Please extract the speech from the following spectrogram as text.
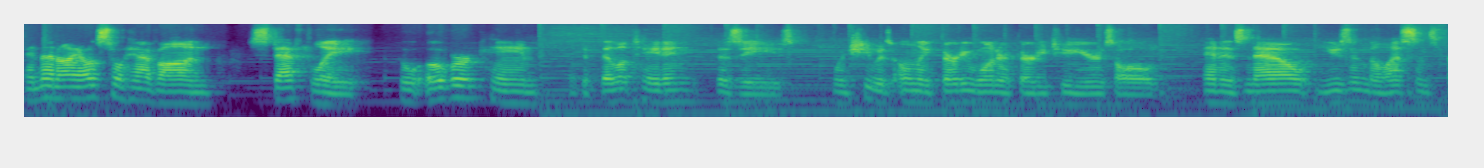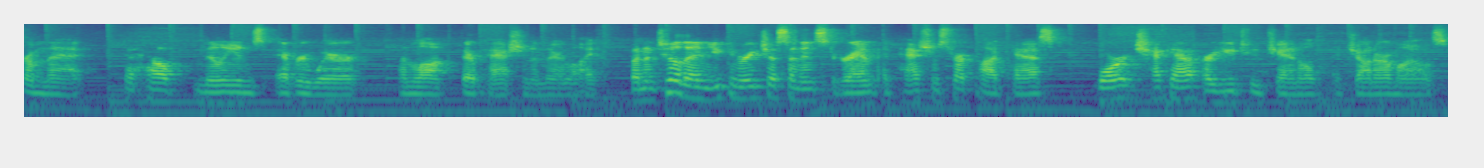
And then I also have on Steph Lee, who overcame a debilitating disease when she was only 31 or 32 years old and is now using the lessons from that to help millions everywhere unlock their passion in their life. But until then, you can reach us on Instagram at Passion Struck Podcast or check out our YouTube channel at John R. Miles.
